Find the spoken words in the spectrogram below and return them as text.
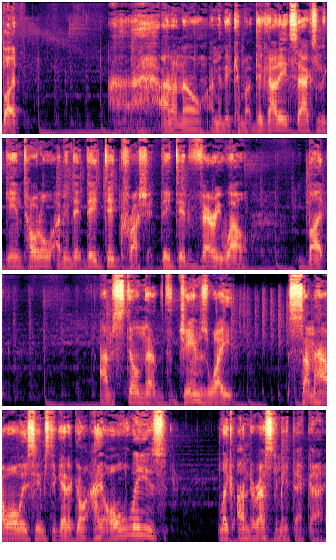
but uh, I don't know. I mean, they come, they got eight sacks in the game total. I mean, they, they did crush it. They did very well, but I'm still ne- James White somehow always seems to get it going. I always like underestimate that guy.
